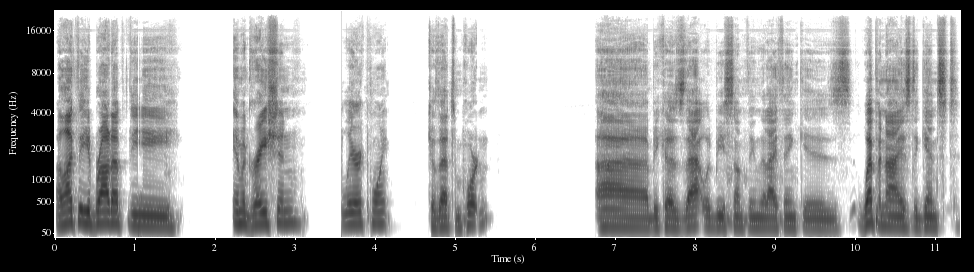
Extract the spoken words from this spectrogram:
I like that you brought up the immigration lyric point because that's important. Uh, because that would be something that I think is weaponized against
